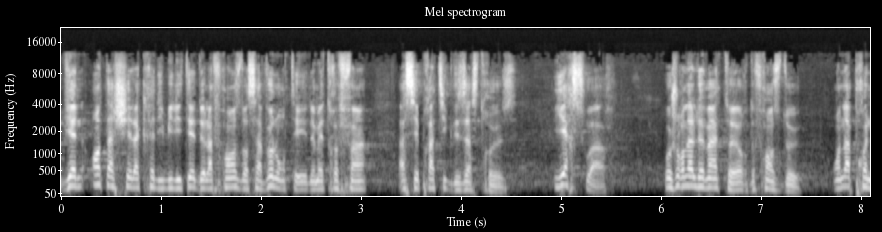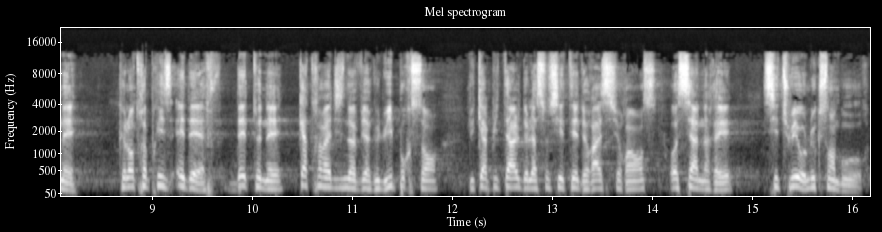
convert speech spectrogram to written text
viennent entacher la crédibilité de la France dans sa volonté de mettre fin à ces pratiques désastreuses. Hier soir, au journal de 20 heures de France 2, on apprenait que l'entreprise EDF détenait 99,8% du capital de la société de réassurance Océane Ré, située au Luxembourg,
